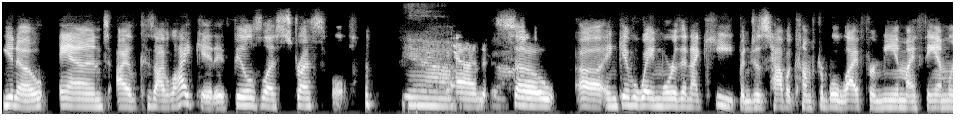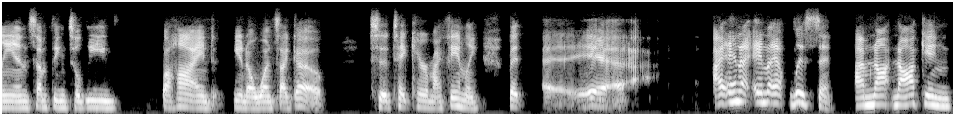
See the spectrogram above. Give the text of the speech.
You know, and I because I like it. It feels less stressful. Yeah. and yeah. so uh, and give away more than I keep and just have a comfortable life for me and my family and something to leave behind, you know, once I go to take care of my family. But uh, I and I, and I, listen, I'm not knocking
